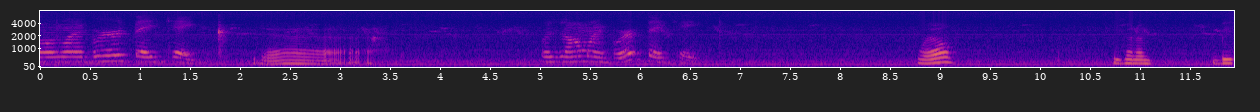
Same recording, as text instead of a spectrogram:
on my birthday cake. Yeah. Was on my birthday cake. Well, you gonna be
